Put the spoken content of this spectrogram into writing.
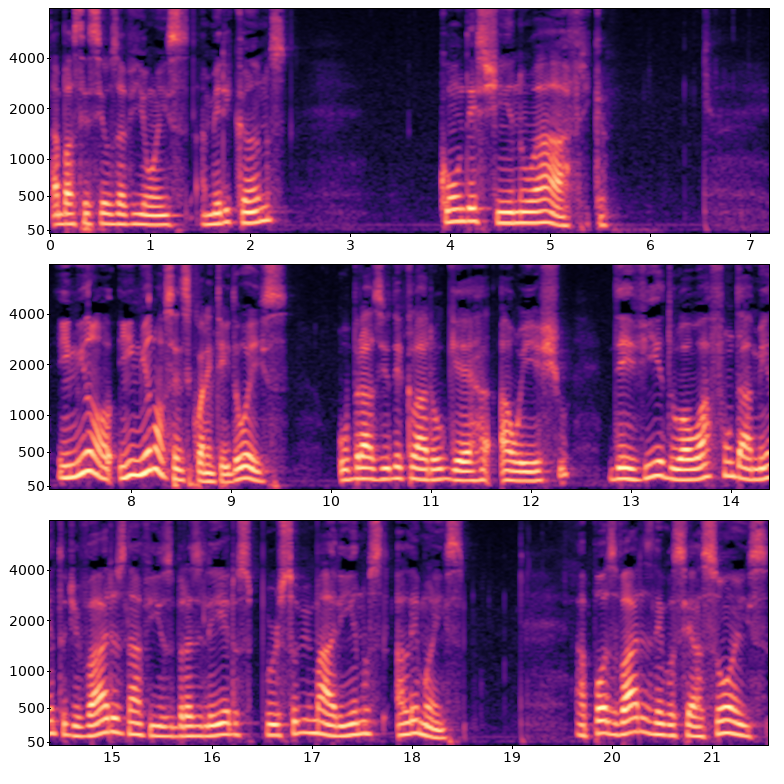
abastecer os aviões americanos com destino à África. Em, mil, em 1942, o Brasil declarou guerra ao eixo devido ao afundamento de vários navios brasileiros por submarinos alemães. Após várias negociações,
